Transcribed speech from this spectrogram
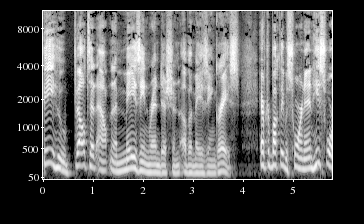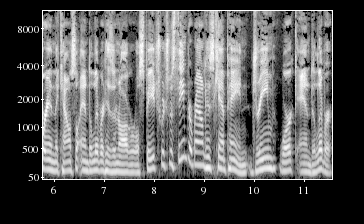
B, who belted out an amazing rendition of Amazing Grace. After Buckley was sworn in, he swore in the council and delivered his inaugural speech, which was themed around his campaign, Dream, Work, and Deliver,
